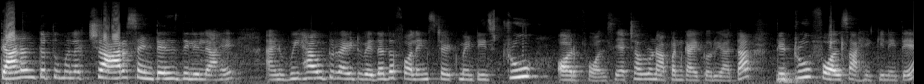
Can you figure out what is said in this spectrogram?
त्यानंतर तुम्हाला चार सेंटेन्स दिलेले आहे. And we have to write whether the following statement is true or false याच्यावरून आपण काय करूया आता? ते ट्रू फॉल्स आहे की नाही ते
